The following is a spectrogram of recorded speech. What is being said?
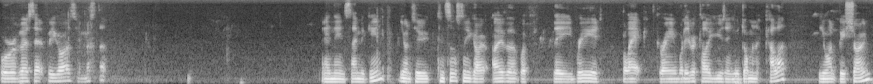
we'll reverse that for you guys who missed it. And then same again, you want to consistently go over with the red, black, green, whatever colour you're using, your dominant colour you want to be shown.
